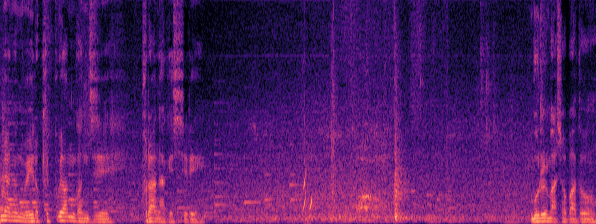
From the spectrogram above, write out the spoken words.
화면은 왜 이렇게 뿌연 건지 불안하게 시리. 물을 마셔봐도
